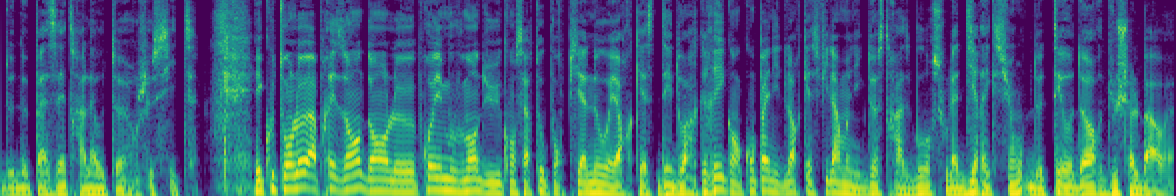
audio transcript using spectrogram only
de ne pas être à la hauteur, je cite. Écoutons-le à présent dans le premier mouvement du concerto pour piano et orchestre d'Edouard Grieg en compagnie de l'Orchestre Philharmonique de Strasbourg sous la direction de Theodor Guschelbauer.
